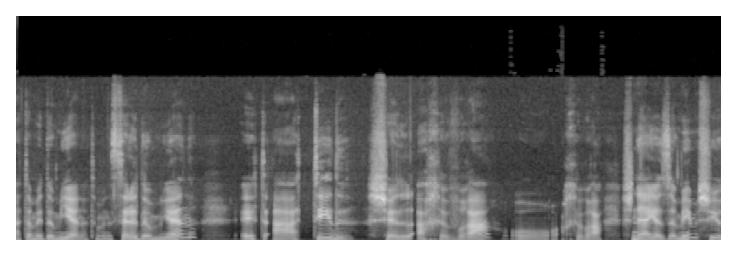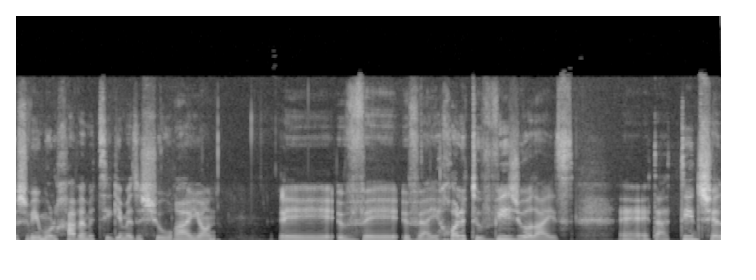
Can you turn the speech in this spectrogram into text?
אתה מדמיין, אתה מנסה לדמיין את העתיד של החברה, או החברה, שני היזמים שיושבים מולך ומציגים איזשהו רעיון. Uh, ו- והיכולת to visualize את העתיד של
